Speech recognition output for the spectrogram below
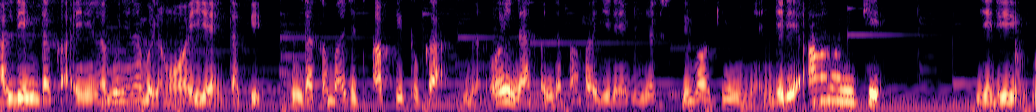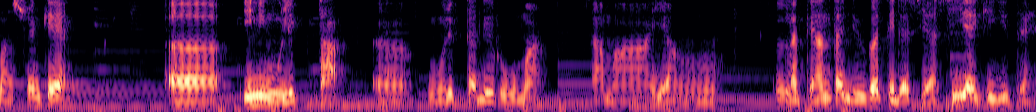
Aldi minta kak ini lagunya nah bilang oh iya tapi minta ke budget up itu kak. Bilang oh iya apa apa? Jadi yang jelas di bawah kimia jadi aman ki. Jadi maksudnya kayak eh, ini ngulik tak eh, ngulik tak di rumah sama yang latihan tak juga tidak sia-sia ki gitu ya.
